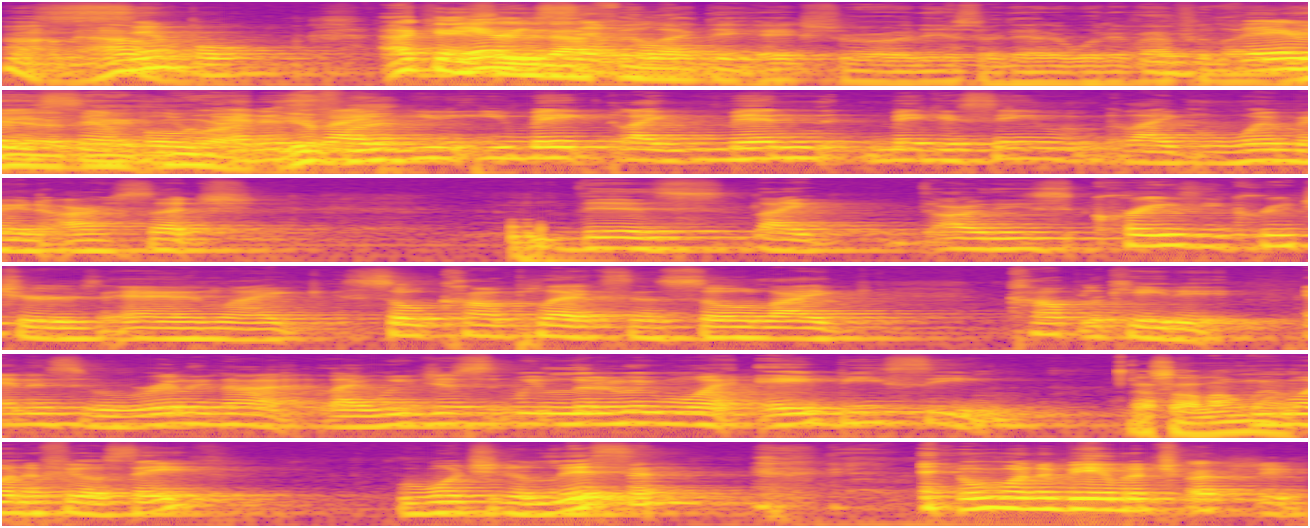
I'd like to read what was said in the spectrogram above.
I mean, simple. I can't Very say that I feel like they extra or this or that or whatever. I feel like Very yeah, simple. And it's different. like you, you make like men make it seem like women are such this like are these crazy creatures and like so complex and so like complicated and it's really not like we just we literally want abc That's all I want we want to feel safe We want you to listen, and we want to be able to trust you.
